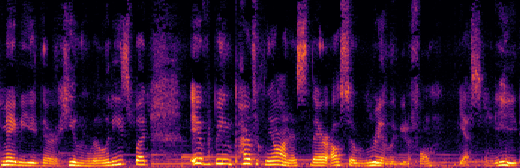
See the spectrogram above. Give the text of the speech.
may be their healing abilities, but if being perfectly honest, they're also really beautiful. Yes, indeed.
